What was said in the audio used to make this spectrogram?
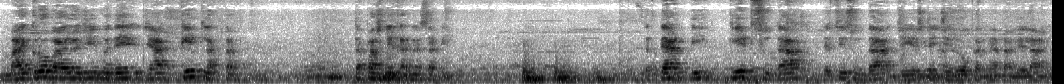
मायक्रोबायोलॉजीमध्ये ज्या किट लागतात तपासणी करण्यासाठी त्या टी किट सुद्धा त्याची सुद्धा जीएसटी झिरो करण्यात आलेला आहे.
